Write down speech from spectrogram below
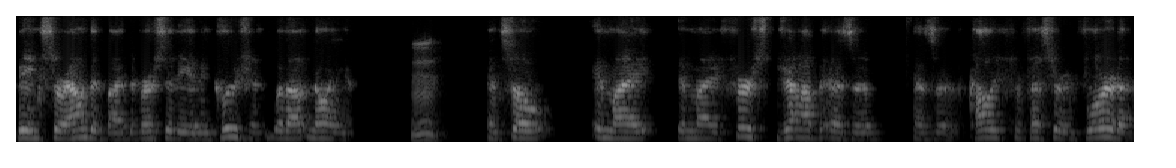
being surrounded by diversity and inclusion without knowing it. Mm. And so in my in my first job as a as a college professor in Florida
